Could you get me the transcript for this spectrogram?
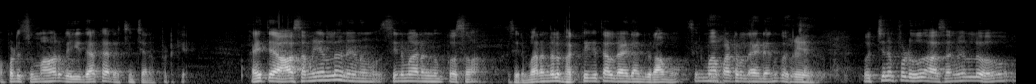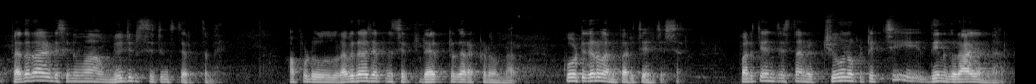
అప్పటికి సుమారు వెయ్యి దాకా రచించాను అప్పటికే. అయితే ఆ సమయంలో నేను సినిమా రంగం కోసం సినిమా రంగంలో భక్తి గీతాలు రాయడానికి రాము సినిమా పాటలు రాయడానికి వచ్చాను. వచ్చినప్పుడు ఆ సమయంలో పెదరాయుడు సినిమా మ్యూజిక్ సిట్టింగ్స్ జరుగుతున్నాయి. అప్పుడు రవిరాజ్ అగ్నిశెట్టి డైరెక్టర్ గారు అక్కడ ఉన్నారు. కోటి గారు వారిని పరిచయం చేశారు. పరిచయం చేస్తే ఆయన ట్యూన్ ఒకటి ఇచ్చి దీనికి రాయి అన్నారు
